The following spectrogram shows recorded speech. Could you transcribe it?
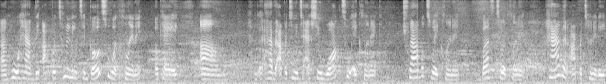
uh, who have the opportunity to go to a clinic, okay, um, have the opportunity to actually walk to a clinic, travel to a clinic, bus to a clinic, have that opportunity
